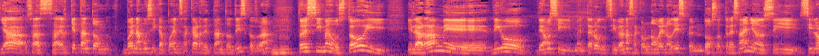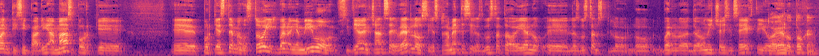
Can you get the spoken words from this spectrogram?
ya, o sea, saber qué tanto buena música pueden sacar de tantos discos, ¿verdad? Entonces sí me gustó y, y, la verdad me digo, digamos, si me entero, si van a sacar un noveno disco en dos o tres años, sí, sí lo anticiparía más porque, eh, porque este me gustó y bueno, y en vivo, si tienen el chance de verlos y especialmente si les gusta todavía, lo, eh, les gusta lo, lo, bueno, lo de They're Only Chasing Safety. Todavía lo tocan.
